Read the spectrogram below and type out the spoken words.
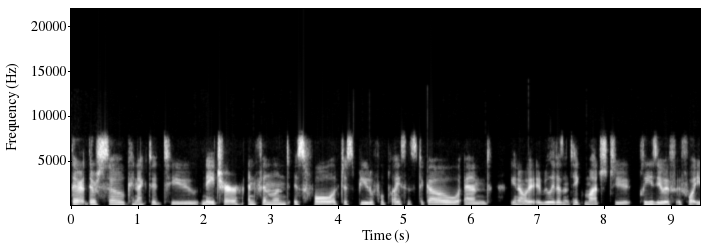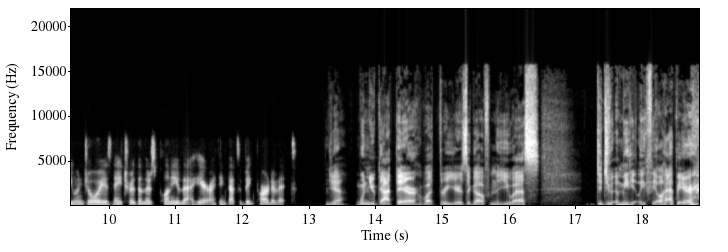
they're they're so connected to nature and Finland is full of just beautiful places to go and you know, it, really doesn't take much to please you. If, if what you enjoy is nature, then there's plenty of that here. I think that's a big part of it. Yeah. When you got there, what, three years ago from the U.S., did you immediately feel happier?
